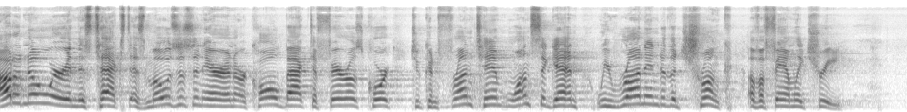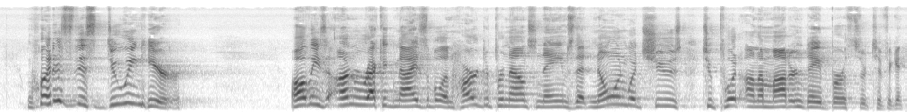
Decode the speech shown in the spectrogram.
Out of nowhere in this text, as Moses and Aaron are called back to Pharaoh's court to confront him once again, we run into the trunk of a family tree. What is this doing here? All these unrecognizable and hard to pronounce names that no one would choose to put on a modern day birth certificate.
